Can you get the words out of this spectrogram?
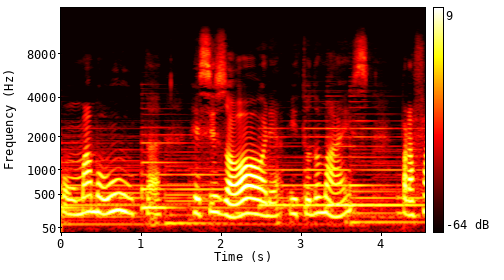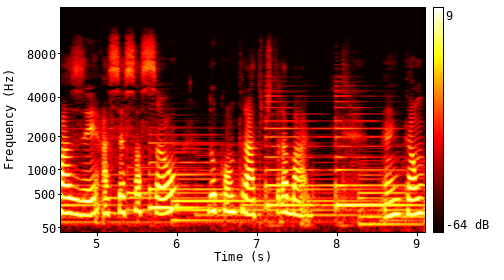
com uma multa rescisória e tudo mais para fazer a cessação do contrato de trabalho. Então,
